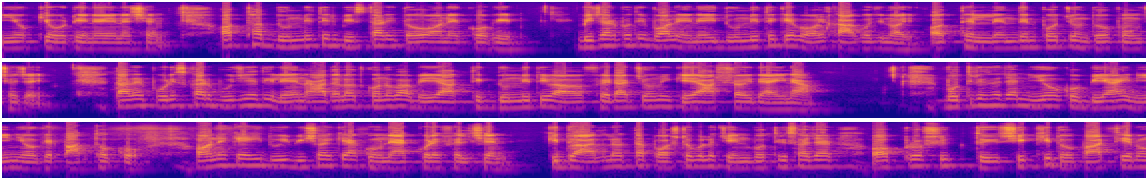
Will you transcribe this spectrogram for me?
নিয়োগকেও টেনে এনেছে। অর্থাৎ দুর্নীতির বিস্তারিত অনেক গভীর। বিচারপতি বলেন, এই দুর্নীতি কেবল কাগজ নয়, অর্থের লেনদেন পর্যন্ত পৌঁছে যায়। তাদের পরিষ্কার বুঝিয়ে দিলেন, আদালত কোনোভাবেই আর্থিক দুর্নীতি বা ফেডার জমিকে আশ্রয় দেয় না। বত্রিশ হাজার নিয়োগ ও বেআইনি নিয়োগের পার্থক্য। অনেকে এই দুই বিষয়কে এখন এক করে ফেলছেন। কিন্তু আদালত তা স্পষ্ট বলেছেন বত্রিশ হাজার অপ্রশিক্ষিত, শিক্ষিত প্রার্থী এবং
